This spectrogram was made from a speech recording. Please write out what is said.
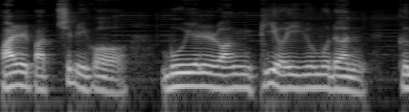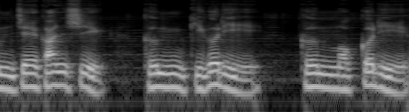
발받침이고 무열왕 비의 유물은 금제 간식, 금귀걸이, 금목걸이,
